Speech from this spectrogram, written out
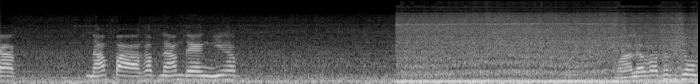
จากน้ำป่าครับ น้ำแดงอย่างนี้ครับ มาแล้วครับท่านผู้ชม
